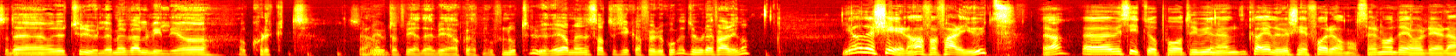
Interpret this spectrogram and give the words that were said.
Så det er utrolig med velvilje og, og kløkt som har gjort at vi er der vi er akkurat nå. For nå tror jeg, ja, men jeg satt og kikka før du kom, jeg tror det er ferdig nå. Ja, det ser nå i hvert fall ferdig ut. Ja. Uh, vi sitter jo på tribunen. Hva er det vi ser foran oss her nå? Det er jo der de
